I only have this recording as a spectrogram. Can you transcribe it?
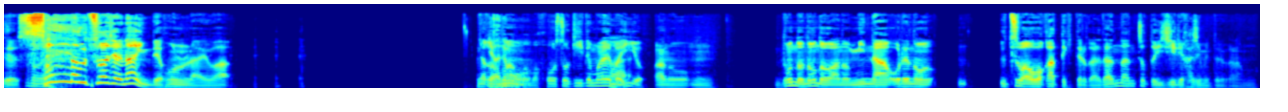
で、そんな器じゃないんで、本来は。だからいやでもまあまあまあ放送聞いてもらえばいいよ。あの、うん。どんどんどんどんあのみんな俺の器を分かってきてるから、だんだんちょっといじり始めてるから、もう。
